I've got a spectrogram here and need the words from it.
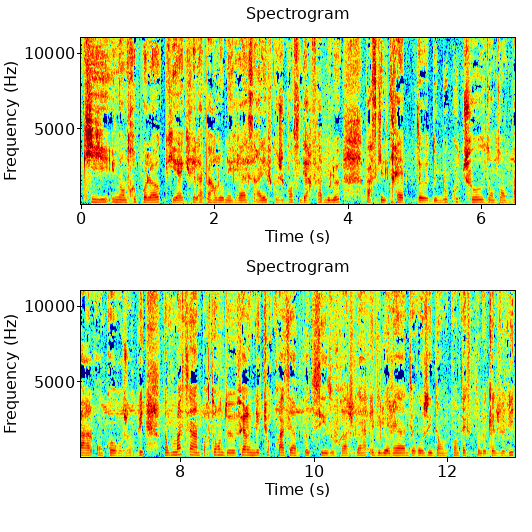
qui est une anthropologue qui a écrit La parole aux négresses, un livre que je considère fabuleux parce qu'il traite de beaucoup de choses dont on parle encore aujourd'hui. Donc pour moi, c'est important de faire une lecture croisée un peu de ces ouvrages-là et de les réinterroger dans le contexte dans lequel je vis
